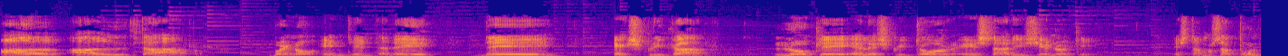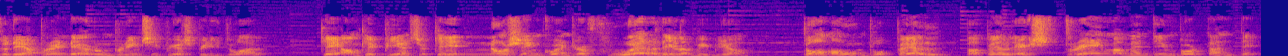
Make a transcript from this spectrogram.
al altar bueno, intentaré de explicar lo que el escritor está diciendo aquí. Estamos a punto de aprender un principio espiritual que aunque pienso que no se encuentra fuera de la Biblia, toma un papel, papel extremadamente importante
